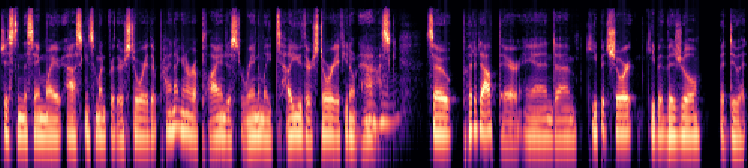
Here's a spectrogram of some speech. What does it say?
Just in the same way, asking someone for their story, they're probably not going to reply and just randomly tell you their story if you don't ask. Mm-hmm. So put it out there and um, keep it short, keep it visual, but do it.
